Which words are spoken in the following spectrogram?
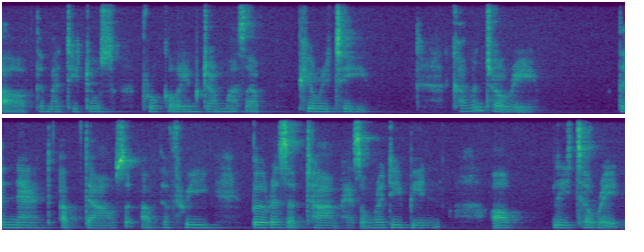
of the multitudes, proclaim dharmas of purity. Commentary The net of doubts of the three borders of time has already been obliterated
